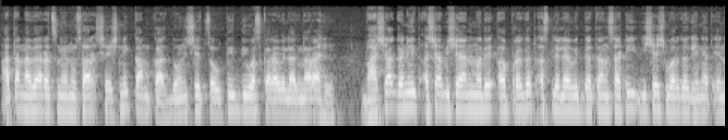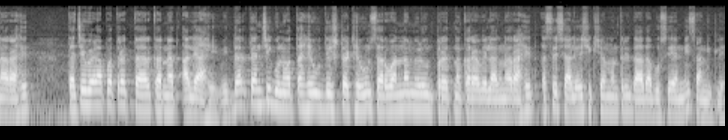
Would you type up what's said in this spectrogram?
आता नव्या रचनेनुसार शैक्षणिक कामकाज दोनशे चौतीस दिवस करावे लागणार आहे. भाषा गणित अशा विषयांमध्ये अप्रगत असलेल्या विद्यार्थ्यांसाठी विशेष वर्ग घेण्यात येणार आहेत. त्याचे वेळापत्रक तयार करण्यात आले आहे. विद्यार्थ्यांची गुणवत्ता हे उद्दिष्ट ठेवून सर्वांना मिळून प्रयत्न करावे लागणार आहेत असे शालेय शिक्षण मंत्री दादा भुसे यांनी सांगितले.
